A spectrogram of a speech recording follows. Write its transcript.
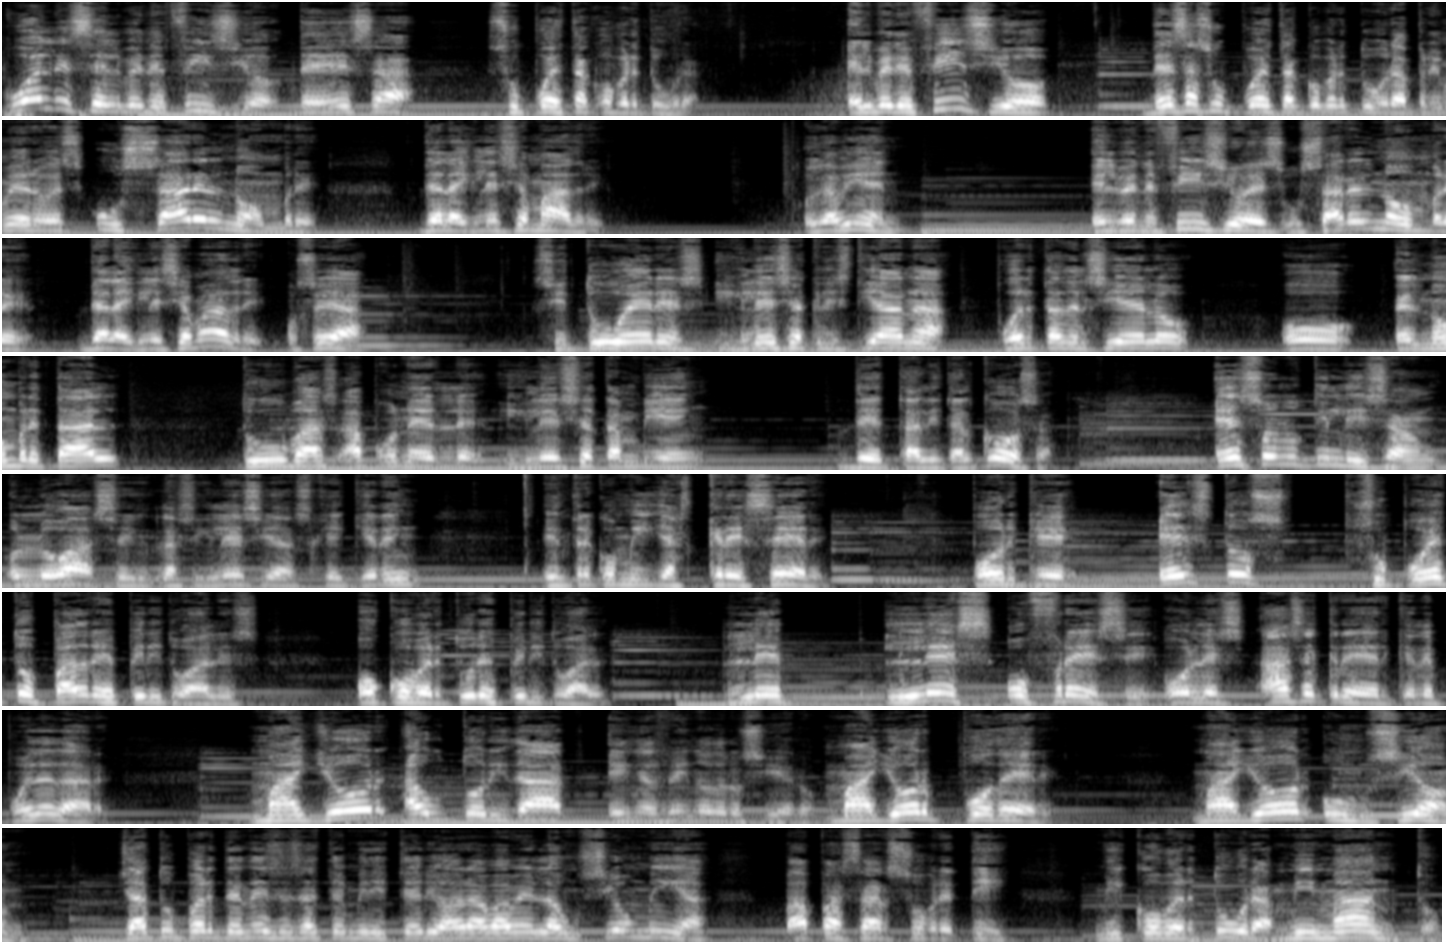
¿Cuál es el beneficio de esa supuesta cobertura? El beneficio de esa supuesta cobertura, primero, es usar el nombre de la iglesia madre. Oiga bien, el beneficio es usar el nombre de la iglesia madre. O sea, si tú eres iglesia cristiana, puerta del cielo o el nombre tal, tú vas a ponerle iglesia también de tal y tal cosa. Eso lo utilizan o lo hacen las iglesias que quieren, entre comillas, crecer. Porque estos supuestos padres espirituales o cobertura espiritual les ofrece o les hace creer que le puede dar mayor autoridad en el reino de los cielos, mayor poder, mayor unción. Ya tú perteneces a este ministerio, ahora va a haber la unción mía, va a pasar sobre ti, mi cobertura, mi manto.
